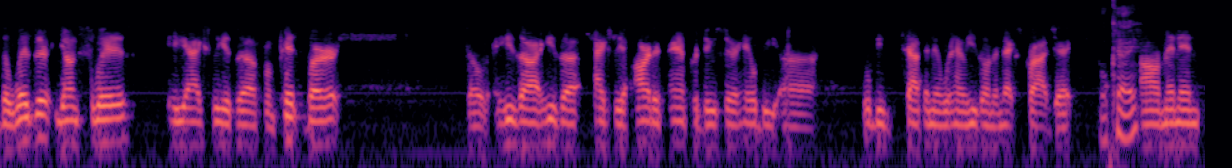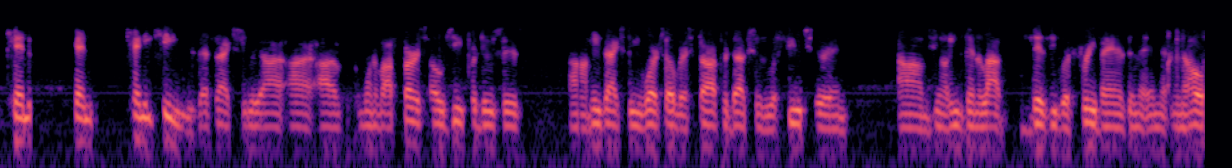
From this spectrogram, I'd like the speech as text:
the Wizard, Young Swizz. He actually is uh, from Pittsburgh. So he's uh he's a actually an artist and producer. He'll be uh we'll be tapping in with him. He's on the next project. Okay. Um, and then Ken, Ken Kenny Keys. That's actually our, our, our one of our first OG producers. Um, he's actually works over at Star Productions with Future, and um, you know he's been a lot busy with Freebandz and the, and the, and the whole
